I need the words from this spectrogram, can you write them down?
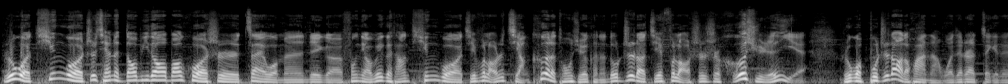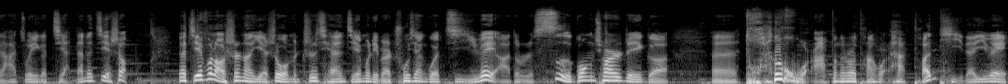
如果听过之前的刀逼刀，包括是在我们这个蜂鸟微课堂听过杰夫老师讲课的同学，可能都知道杰夫老师是何许人也。如果不知道的话呢，我在这儿再给大家做一个简单的介绍。那杰夫老师呢，也是我们之前节目里边出现过几位啊，都是四光圈这个呃团伙啊，不能说团伙啊，团体的一位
